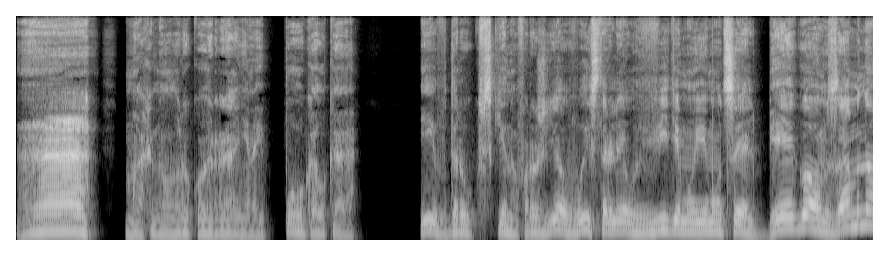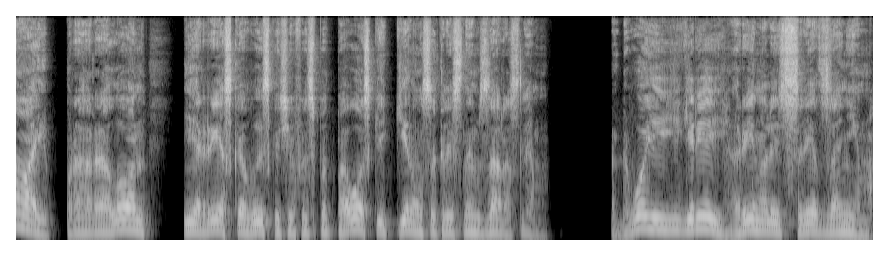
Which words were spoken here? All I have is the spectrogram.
а, махнул рукой раненый. «Пукалка!» И вдруг, вскинув ружье, выстрелил в видимую ему цель. «Бегом за мной!» — проорал он и, резко выскочив из-под повозки, кинулся к лесным зарослям. Двое егерей ринулись вслед за ним.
